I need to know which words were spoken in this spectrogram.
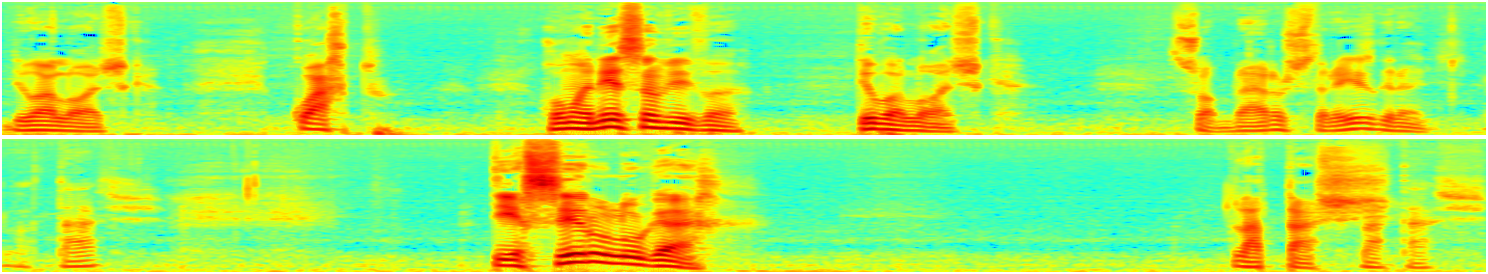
Deu a lógica. Quarto, Romanê San Vivan. Deu a lógica. Sobraram os três grandes. Latache. Terceiro lugar, Latache. Latache.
